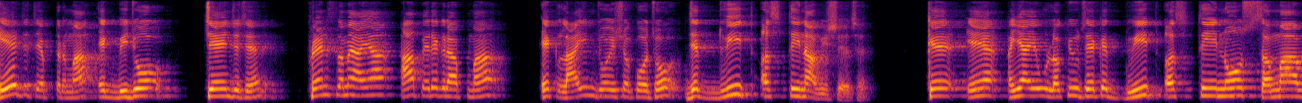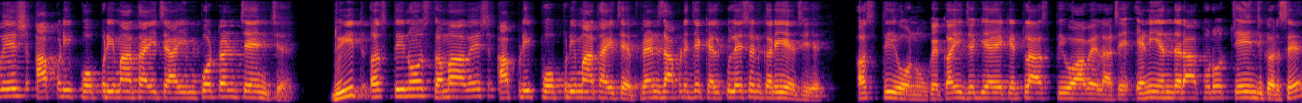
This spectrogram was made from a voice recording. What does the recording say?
એ જ ચેપ્ટરમાં એક બીજો ચેન્જ છે. ફ્રેન્ડ્સ, તમે અહીંયા આ પેરેગ્રાફમાં એક લાઈન જોઈ શકો છો જે દ્વિત અસ્થિના વિશે છે. કે એ અહીંયા એવું લખ્યું છે કે દ્વિત અસ્થિનો સમાવેશ આપણી ખોપરીમાં થાય છે. આ ઇમ્પોર્ટન્ટ ચેન્જ છે. દ્વિત અસ્થિનો સમાવેશ આપણી ખોપરીમાં થાય છે. ફ્રેન્ડ્સ આપણે જે કેલ્ક્યુલેશન કરીએ છીએ, અસ્થિઓનું કે કઈ જગ્યાએ કેટલા અસ્થિઓ આવેલા છે, એની અંદર આ થોડો ચેન્જ કરશે.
